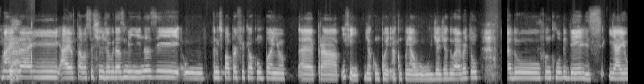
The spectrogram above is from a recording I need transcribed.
Mas aí, aí eu tava assistindo o jogo das meninas e o principal perfil que eu acompanho é, para, enfim, de acompanhar, acompanhar o dia a dia do Everton, é do fã-clube deles. E aí eu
